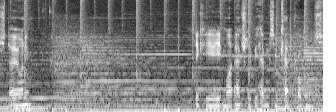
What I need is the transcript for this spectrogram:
Stay on him. I think he might actually be having some cap problems.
